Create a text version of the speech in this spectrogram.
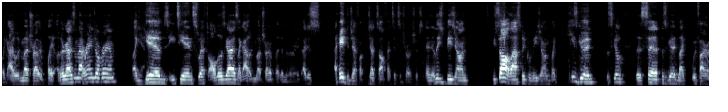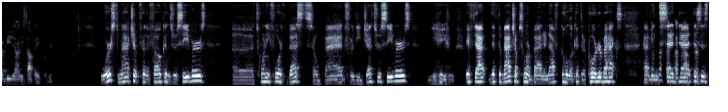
Like I would much rather play other guys in that range over him, like Yeah. Gibbs, ETN, Swift, all those guys. Like I would much rather play them in the range. I just I hate the Jeff, Jets offense. It's atrocious. And at least Bijan, you saw it last week with Bijan. Like he's good. The skill, the setup is good. Like we fire up Bijan, he's top eight for me. Worst matchup for the Falcons receivers, uh, 24th best. So bad for the Jets receivers. You, if that if the matchups weren't bad enough, go look at their quarterbacks. Having said that, this is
